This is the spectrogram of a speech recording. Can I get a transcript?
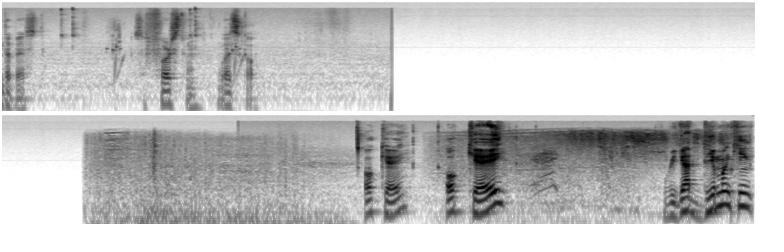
the best. So first one, let's go. Okay. Okay. We got Demon King,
